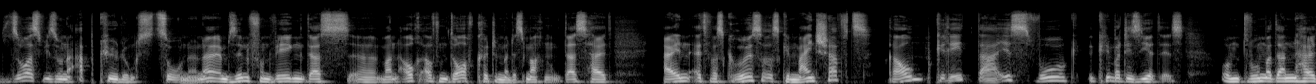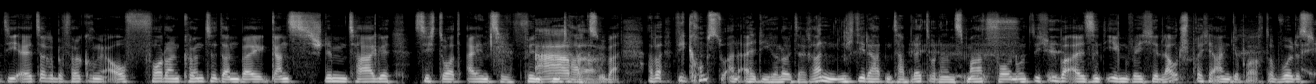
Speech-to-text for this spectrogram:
sowas wie so eine Abkühlungszone, ne? Im Sinn von wegen, dass äh, man auch auf dem Dorf könnte man das machen, dass halt ein etwas größeres Gemeinschaftsraumgerät da ist, wo klimatisiert ist und wo man dann halt die ältere Bevölkerung auffordern könnte, dann bei ganz schlimmen Tage sich dort einzufinden aber, tagsüber. Aber wie kommst du an all die Leute ran? Nicht jeder hat ein Tablet oder ein Smartphone und nicht überall sind irgendwelche Lautsprecher angebracht, obwohl das äh,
